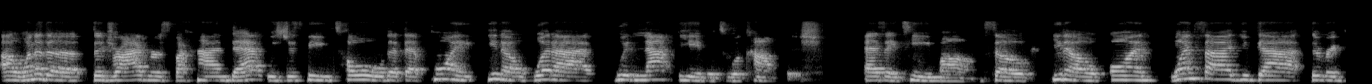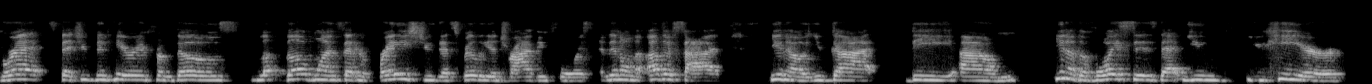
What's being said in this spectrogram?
Uh, one of the the drivers behind that was just being told at that point, you know, what I would not be able to accomplish as a teen mom. So, you know, on one side, you've got the regrets that you've been hearing from those loved ones that have raised you, that's really a driving force. And then on the other side, you know, you've got the, um, you know, the voices that you you hear,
